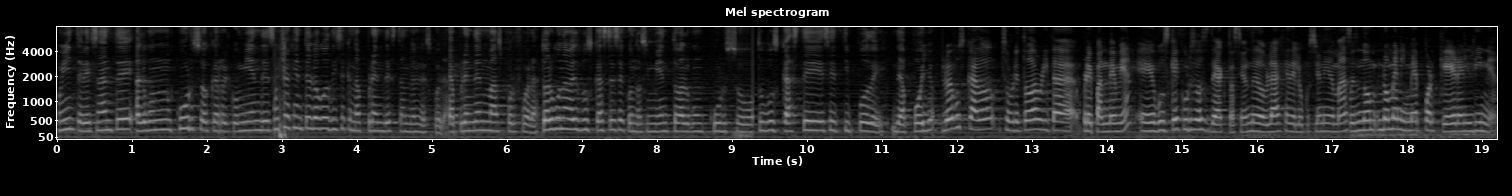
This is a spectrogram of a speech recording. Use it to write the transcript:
Muy interesante. ¿Algún curso que recomiendes? Mucha gente luego dice que no aprende estando en la escuela, que aprenden más por fuera. ¿Tú alguna vez buscaste ese conocimiento, algún curso? ¿Tú buscaste ese tipo de, de apoyo? Lo he buscado, sobre todo ahorita prepandemia. Eh, busqué cursos de actuación, de doblaje, de locución y demás. Pues no, no me animé porque era en línea.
